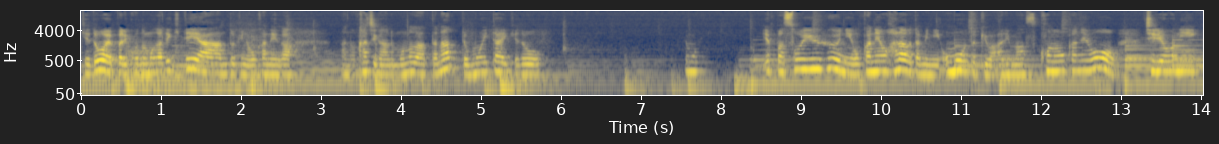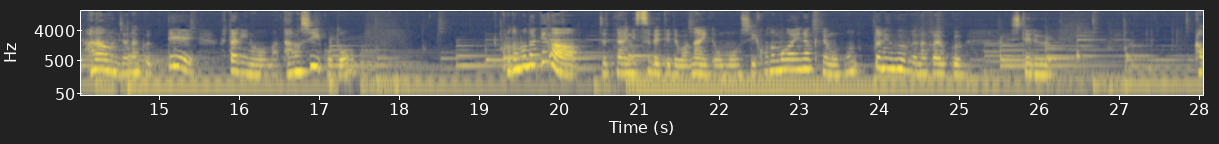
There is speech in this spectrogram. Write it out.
けどやっぱり子供ができてああの時のお金があの価値があるものだったなって思いたいけどでもやっぱそういう風にお金を払うために思う時はあります。このお金を治療に払うんじゃなくって2人のま楽しいこと。子供だけが絶対に全てではないと思うし子供がいなくても本当に夫婦仲良くしてるカッ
